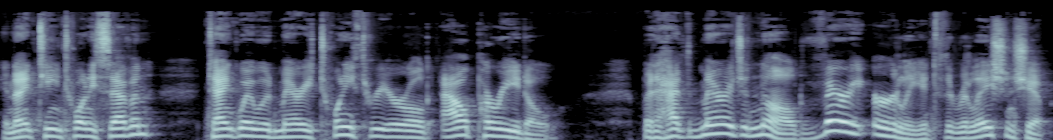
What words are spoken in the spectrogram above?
In 1927, Tanguay would marry 23 year old Al Peredo, but had the marriage annulled very early into the relationship,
